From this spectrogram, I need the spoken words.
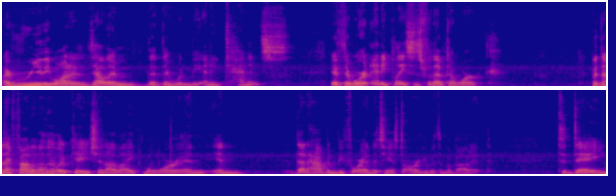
I really wanted to tell him that there wouldn't be any tenants if there weren't any places for them to work. But then I found another location I liked more, and, and that happened before I had the chance to argue with him about it. Today,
